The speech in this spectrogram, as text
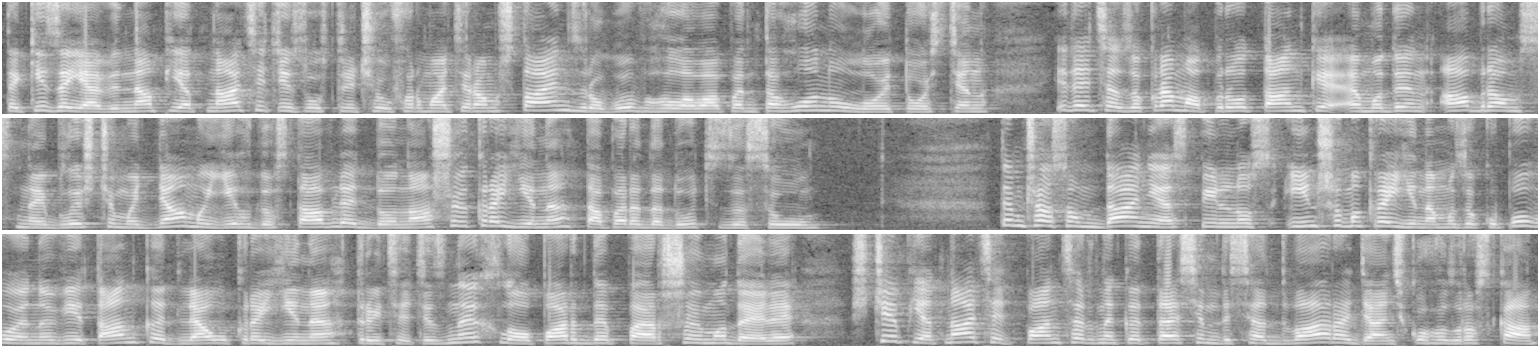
Такі заяві на 15-й зустрічі у форматі Рамштайн зробив голова Пентагону Ллойд Остін. Йдеться зокрема про танки М1 Абрамс. Найближчими днями їх доставлять до нашої країни та передадуть ЗСУ. Тим часом Данія спільно з іншими країнами закуповує нові танки для України. 30 із них леопарди першої моделі, ще 15 панцерники Т-72 радянського зразка.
